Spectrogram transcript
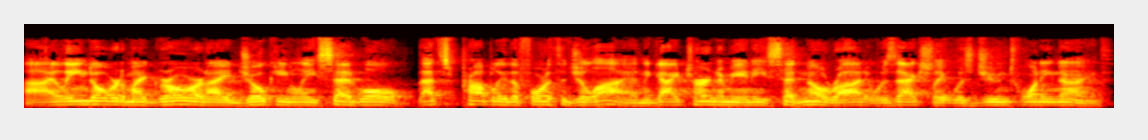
Uh, I leaned over to my grower and I jokingly said, "Well, that's probably the 4th of July." And the guy turned to me and he said, "No, Rod, it was actually it was June 29th."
